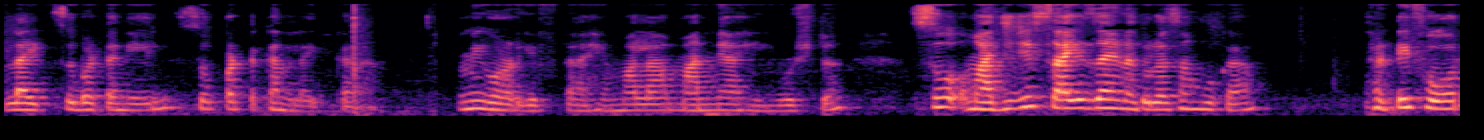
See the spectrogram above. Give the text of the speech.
लाईकचं बटन येईल सो पटकन लाईक करा. मी गॉड गिफ्ट आहे. मला मान्य आहे ही गोष्ट. सो माझी जी साईज आहे ना तुला सांगू का? थर्टी फोर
